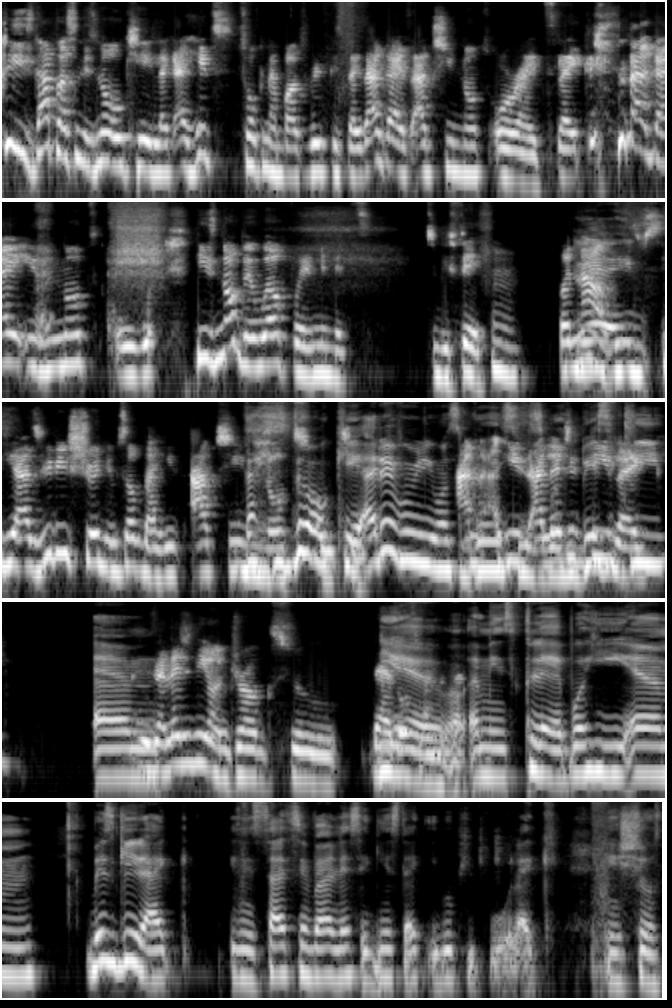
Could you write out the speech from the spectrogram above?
please, that person is not okay. Like I hate talking about rapists. Like that guy is actually not all right. Like that guy is not. He's not been well for a minute. To be fair, Hmm. but now Yeah, he's, he has really shown himself that he's actually That's not, not okay. I don't even really want to And he's this, but allegedly, basically, um, He's allegedly on drugs. So yeah, I mean it's clear, but he um basically like is inciting violence against like Igbo people, like in short,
